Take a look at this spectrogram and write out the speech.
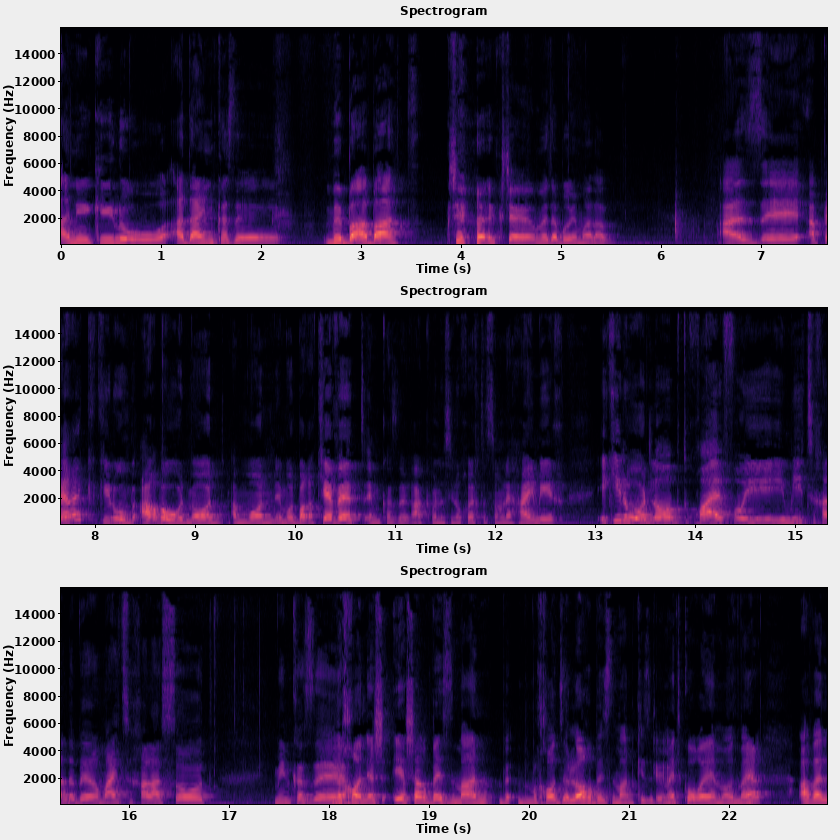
אני כאילו עדיין כזה מבעבעת כש- כשמדברים עליו. אז uh, הפרק, כאילו, בארבע הוא עוד מאוד המון, הם עוד ברכבת, הם כזה רק מנסים להוכיח את עצמם להיימיך. היא כאילו עוד לא בטוחה איפה היא, עם מי היא צריכה לדבר, מה היא צריכה לעשות. מין כזה... נכון, יש, יש הרבה זמן, במירכאות זה לא הרבה זמן, כי זה כן. באמת קורה מאוד מהר, אבל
